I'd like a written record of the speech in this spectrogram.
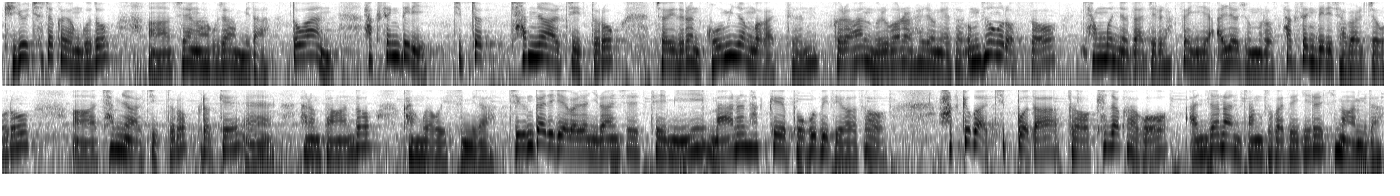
기류 최적화 연구도 어, 수행하고자 합니다. 또한 학생들이 직접 참여할 수 있도록 저희들은 고민형과 같은 그러한 물건을 활용해서 음성으로서 창문 여닫이를 학생에게 알려줌으로 학생들이 자발적으로 어, 참여할 수 있도록 그렇게 에, 하는 방안도 강구하고 있습니다. 지금까지 개발된 이러한 시스템이 많은 학교에 보급이 되어서 학교가 집보다 더 쾌적하고 안전한 장소가 되기를 희망합니다.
